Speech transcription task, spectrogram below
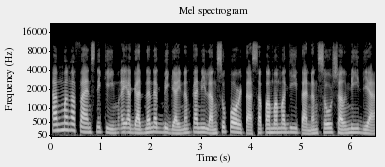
Ang mga fans ni Kim ay agad na nagbigay ng kanilang suporta sa pamamagitan ng social media,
